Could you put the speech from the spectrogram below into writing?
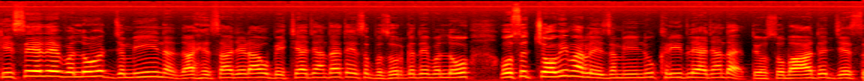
ਕਿਸੇ ਦੇ ਵੱਲੋਂ ਜ਼ਮੀਨ ਦਾ ਹਿੱਸਾ ਜਿਹੜਾ ਉਹ ਵੇਚਿਆ ਜਾਂਦਾ ਹੈ ਤੇ ਇਸ ਬਜ਼ੁਰਗ ਦੇ ਵੱਲੋਂ ਉਸ 24 ਮਰਲੇ ਜ਼ਮੀਨ ਨੂੰ ਖਰੀਦ ਲਿਆ ਜਾਂਦਾ ਹੈ। ਤੇ ਉਸ ਤੋਂ ਬਾਅਦ ਜਿਸ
